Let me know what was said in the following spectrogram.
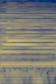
Thank you.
